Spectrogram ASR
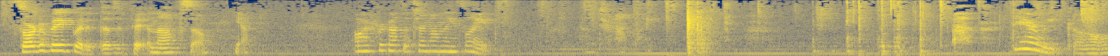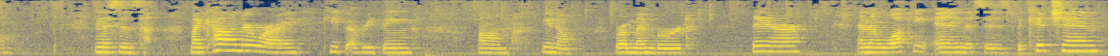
it's sort of big, but it doesn't fit enough, so yeah. Oh, I forgot to turn on these lights. Turn on lights. There we go. And this is my calendar where I keep everything, um, you know, remembered there. And then walking in, this is the kitchen.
